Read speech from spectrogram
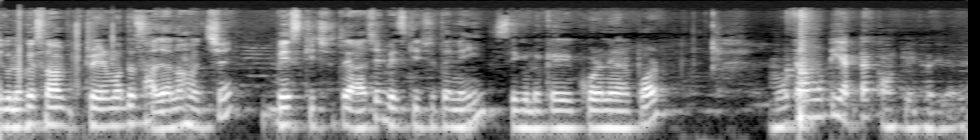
এগুলোকে সব ট্রের মধ্যে সাজানো হচ্ছে। বেশ কিছুতে আছে, বেশ কিছুতে নেই, সেগুলোকে করে নেওয়ার পর মোটামুটি একটা কমপ্লিট হয়ে যাবে।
